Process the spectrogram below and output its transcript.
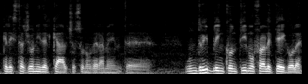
che le stagioni del calcio sono veramente un dribbling continuo fra le tegole,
